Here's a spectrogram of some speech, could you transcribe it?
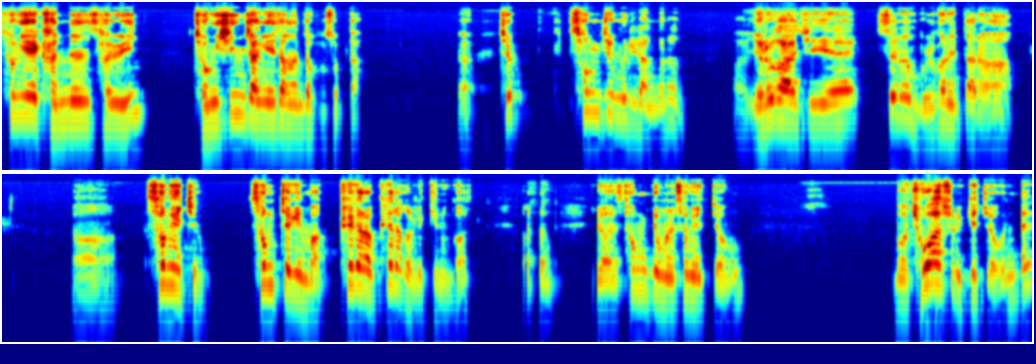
형의 감면 사유인 정신장애에 해당한다고 볼수 없다. 자, 즉 성주물이란 거는 어, 여러 가지에 쓰는 물건에 따라 어, 성애증, 성적인 막 쾌락, 쾌락을 느끼는 것, 어떤 이런 성주물, 성애증, 뭐 좋아할 수는 있겠죠. 근데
